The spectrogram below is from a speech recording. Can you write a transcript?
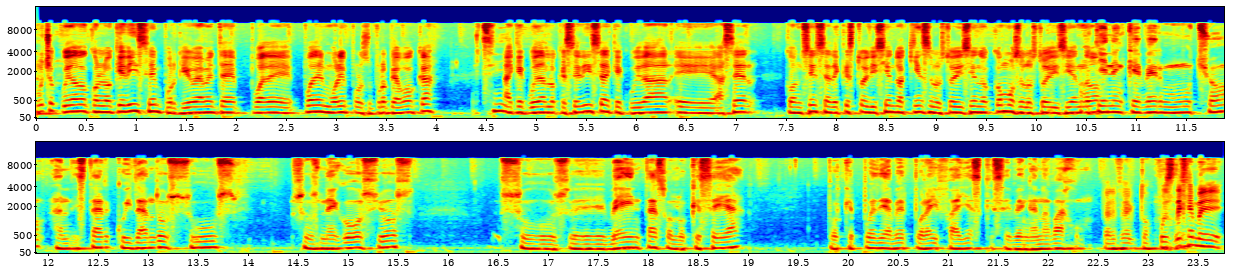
mucho cuidado con lo que dicen, porque obviamente puede, pueden morir por su propia boca. Hay que cuidar lo que se dice, hay que cuidar, eh, hacer conciencia de qué estoy diciendo, a quién se lo estoy diciendo, cómo se lo estoy diciendo. tienen que ver mucho en estar cuidando sus, sus negocios, sus eh, ventas o lo que sea, porque puede haber por ahí fallas que se vengan abajo. Perfecto. Pues déjeme,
